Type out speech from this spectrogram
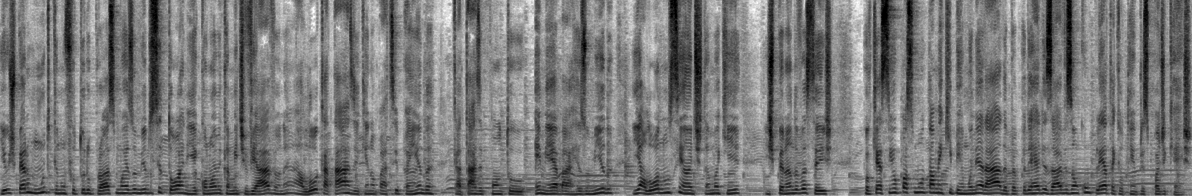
E eu espero muito que num futuro próximo o resumido se torne economicamente viável, né? Alô Catarse, quem não participa ainda, catarse.me resumido e alô anunciante, estamos aqui esperando vocês, porque assim eu posso montar uma equipe remunerada para poder realizar a visão completa que eu tenho para esse podcast.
